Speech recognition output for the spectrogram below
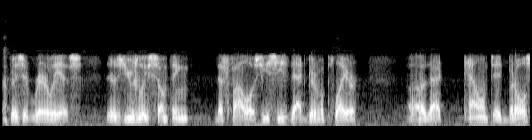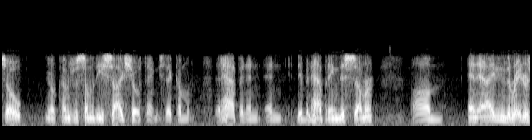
because it rarely is. There's usually something that follows. He's he's that good of a player, uh, that talented, but also you know comes with some of these sideshow things that come that happen, and and they've been happening this summer. Um, and, and I think the Raiders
